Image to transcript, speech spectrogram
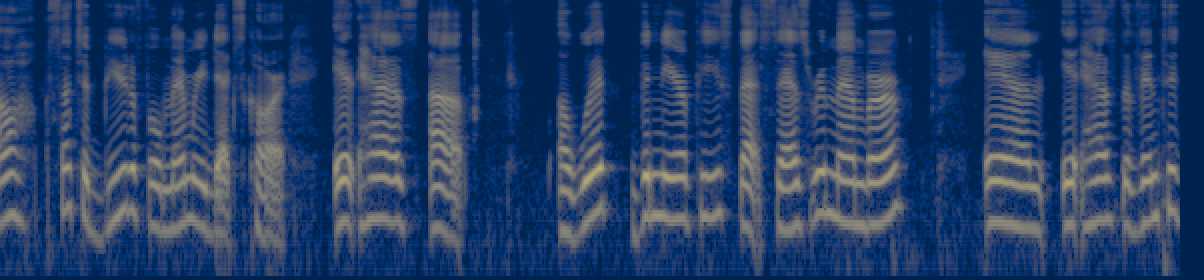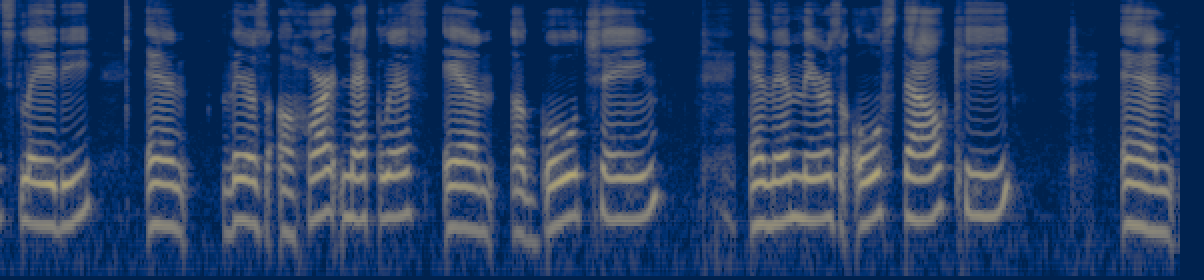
oh such a beautiful memory dex card. It has uh, a wood veneer piece that says remember and it has the vintage lady and there's a heart necklace and a gold chain and then there's an old style key and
